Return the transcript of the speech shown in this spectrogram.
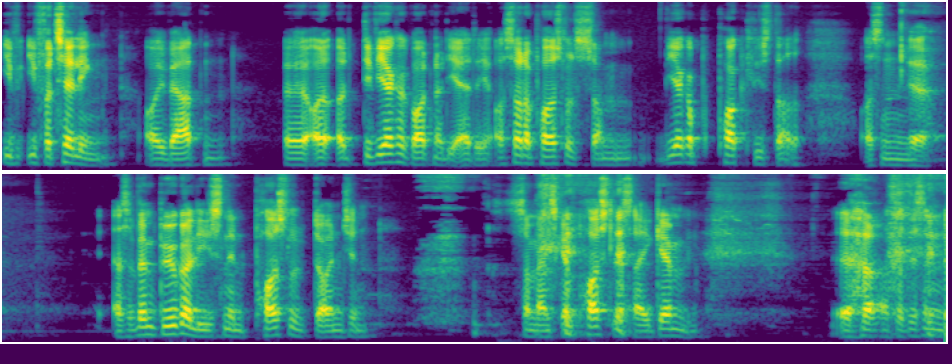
i, i fortællingen og i verdenen. Øh, og, og det virker godt, når de er det. Og så er der puzzles, som virker påklistret. Og sådan, Ja. Altså, hvem bygger lige sådan en puzzle dungeon, som man skal puzzle sig igennem? Ja. Altså, det er sådan,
